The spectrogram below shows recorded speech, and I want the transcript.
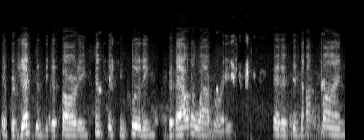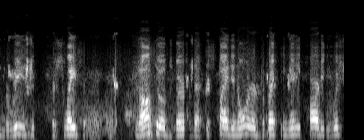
it rejected the authority, simply concluding, without elaboration, that it did not find the reason persuasive. It also observed that despite an order directing any party wishing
